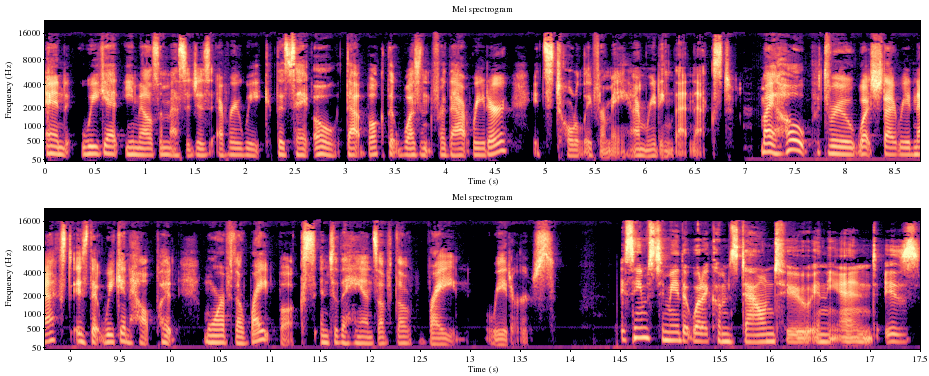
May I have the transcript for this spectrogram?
And we get emails and messages every week that say, Oh, that book that wasn't for that reader, it's totally for me. I'm reading that next. My hope through What Should I Read Next is that we can help put more of the right books into the hands of the right readers. It seems to me that what it comes down to in the end is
